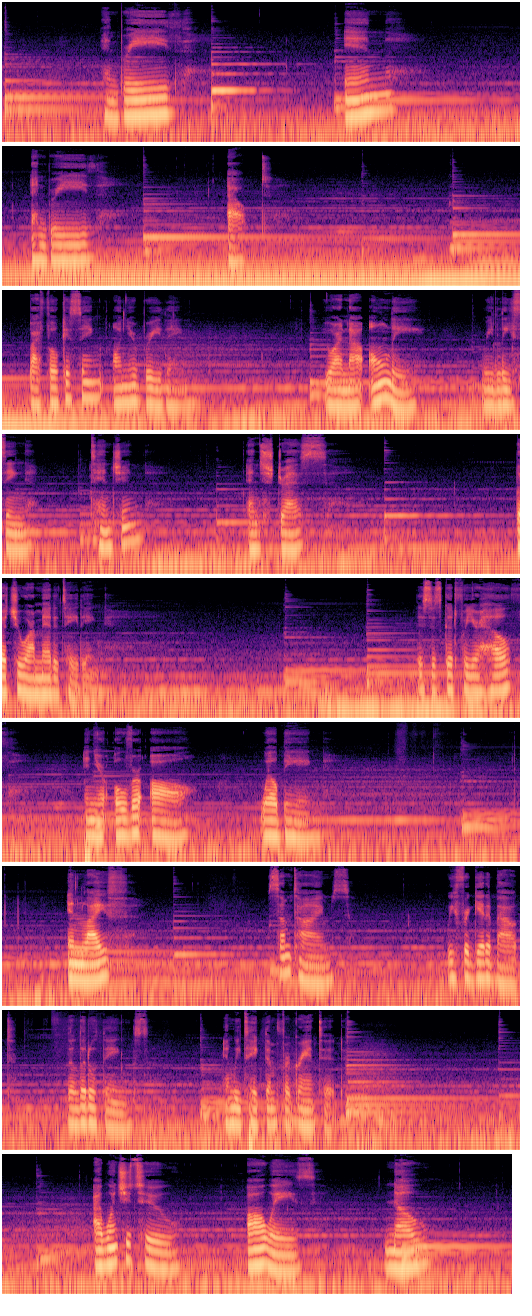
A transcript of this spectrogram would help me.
and breathe in and breathe out. By focusing on your breathing, you are not only releasing tension and stress, but you are meditating. This is good for your health and your overall well being. In life, sometimes we forget about the little things and we take them for granted. I want you to always know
